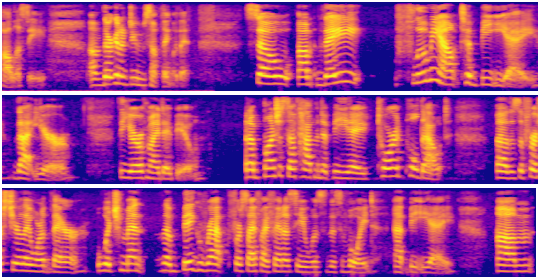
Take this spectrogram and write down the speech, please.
policy. Um, they're going to do something with it. So um, they flew me out to BEA that year, the year of my debut. And a bunch of stuff happened at BEA. Tor had pulled out. Uh, this was the first year they weren't there, which meant the big rep for sci fi fantasy was this void at BEA. Um,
